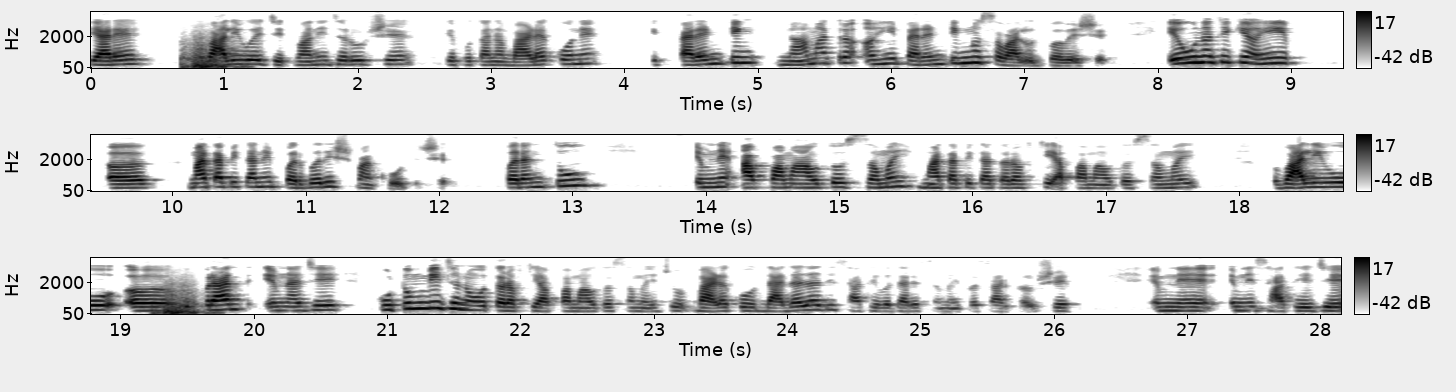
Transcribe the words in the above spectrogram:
ત્યારે વાલીઓએ ચેતવાની જરૂર છે કે પોતાના બાળકોને એક પેરેન્ટિંગ ના માત્ર અહીં પેરેન્ટિંગનો સવાલ ઉદ્ભવે છે. એવું નથી કે અહીં માતા પિતાની પરવરિશમાં ખોટ છે. પરંતુ એમને આપવામાં આવતો સમય માતા પિતા તરફથી આપવામાં આવતો સમય, વાલીઓ ઉપરાંત એમના જે કુટુંબીજનો તરફથી આપવામાં આવતો સમય, જો બાળકો દાદા દાદી સાથે વધારે સમય પસાર કરશે, એમને, એમની સાથે જે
